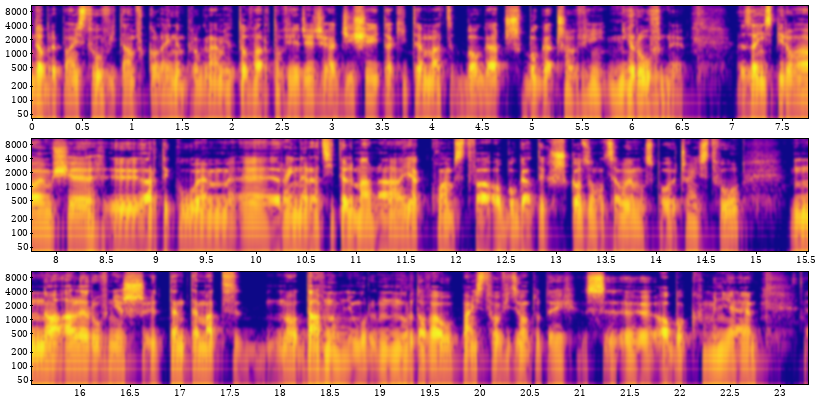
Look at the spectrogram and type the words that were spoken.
dobry Państwu, witam w kolejnym programie To Warto Wiedzieć, a dzisiaj taki temat bogacz bogaczowi nierówny. Zainspirowałem się y, artykułem e, Rainera Zittelmana, jak kłamstwa o bogatych szkodzą całemu społeczeństwu. No, ale również ten temat no, dawno mnie nurtował. Państwo widzą tutaj z, y, obok mnie y,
